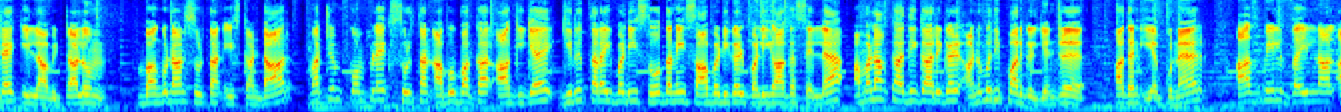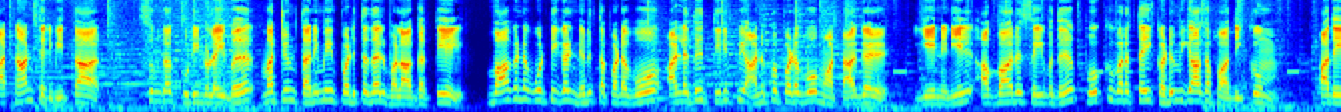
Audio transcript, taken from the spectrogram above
டேக் இல்லாவிட்டாலும் பங்குனான் சுல்தான் இஸ்கண்டார் மற்றும் கொம்ப்ளெக்ஸ் சுல்தான் அபுபக்கர் ஆகிய இரு தரைவழி சோதனை சாவடிகள் வழியாக செல்ல அமலாக்க அதிகாரிகள் அனுமதிப்பார்கள் என்று அதன் இயக்குனர் அஸ்மில் ஜைல்னால் அட்னான் தெரிவித்தார். சுங்க குடிநுழைவு மற்றும் தனிமைப்படுத்துதல் வளாகத்தில் வாகன ஓட்டிகள் நிறுத்தப்படவோ அல்லது திருப்பி அனுப்பப்படவோ மாட்டார்கள். ஏனெனில் அவ்வாறு செய்வது போக்குவரத்தை கடுமையாக பாதிக்கும். அதே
